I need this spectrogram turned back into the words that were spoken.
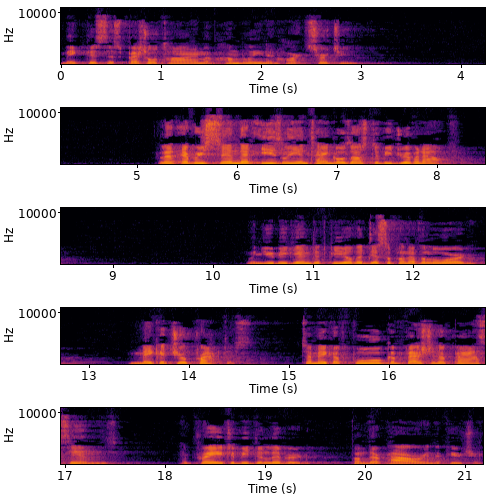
Make this a special time of humbling and heart searching. Let every sin that easily entangles us to be driven out. When you begin to feel the discipline of the Lord, make it your practice to make a full confession of past sins and pray to be delivered from their power in the future.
